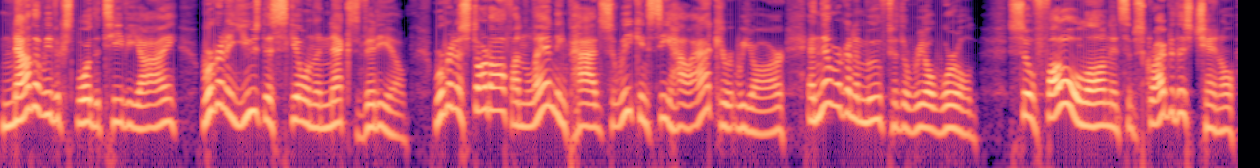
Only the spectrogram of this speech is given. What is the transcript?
Now that we've explored the TVI, we're going to use this skill in the next video. We're going to start off on landing pads so we can see how accurate we are, and then we're going to move to the real world. So follow along and subscribe to this channel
